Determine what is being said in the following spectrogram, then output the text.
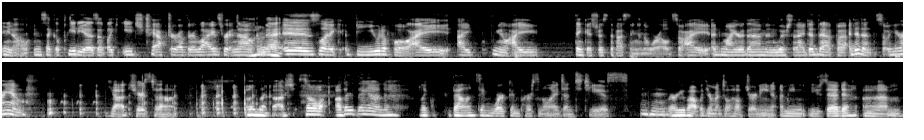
you know encyclopedias of like each chapter of their lives written out and that mm-hmm. is like beautiful i i you know i think it's just the best thing in the world. So I admire them and wish that I did that, but I didn't. So here I am. yeah, cheers to that. Oh my gosh. So other than like balancing work and personal identities, mm-hmm. where are you at with your mental health journey? I mean, you said um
